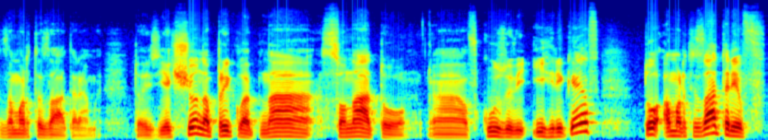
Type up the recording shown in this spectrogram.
з амортизаторами. Тобто, якщо, наприклад, на сонату е, в кузові YF, то амортизаторів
